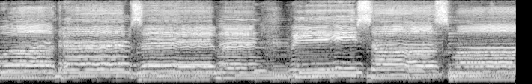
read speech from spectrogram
nodrēb zeme visas mājas.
